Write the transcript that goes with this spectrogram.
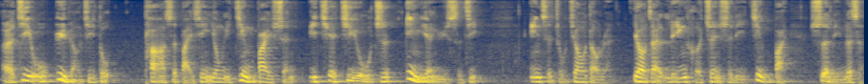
而祭物预表基督，他是百姓用于敬拜神一切祭物之应验与实际。因此，主教导人要在灵和真实里敬拜是灵的神，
